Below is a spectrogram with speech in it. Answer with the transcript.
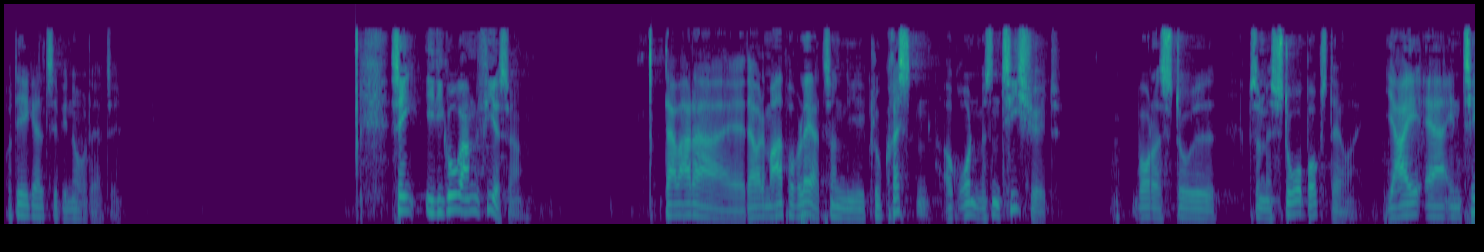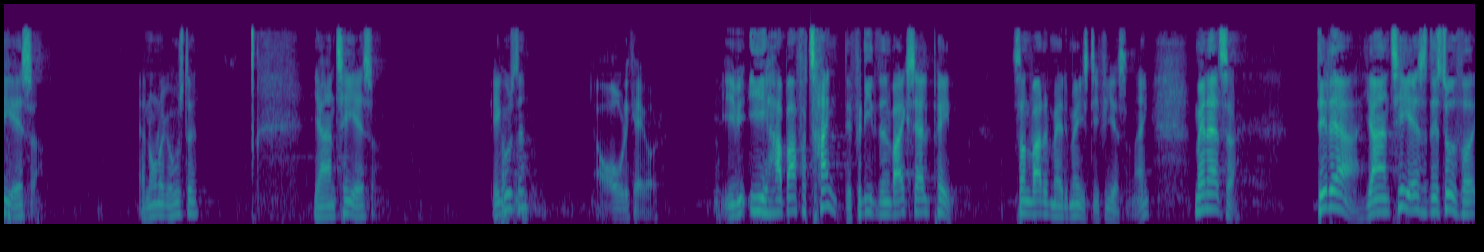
Og det er ikke altid, vi når dertil. Se, i de gode gamle 80'ere, der var, der, der var det meget populært sådan i Klub Kristen og gå rundt med sådan en t-shirt, hvor der stod sådan med store bogstaver. Jeg er en TS'er. Er der nogen, der kan huske det? Jeg er en TS'er. Kan I ikke huske det? Jo, det kan jeg godt. I, I har bare fortrængt det, fordi den var ikke særlig pæn. Sådan var det med det meste i 80'erne. Ikke? Men altså, det der, jeg er en TS, det stod for,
